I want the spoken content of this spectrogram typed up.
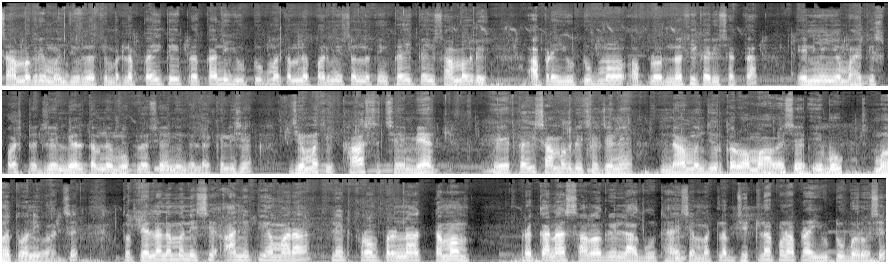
સામગ્રી મંજૂર નથી. મતલબ કઈ કઈ પ્રકારની યુટ્યુબમાં તમને પરમિશન નથી, કઈ કઈ સામગ્રી આપણે યુટ્યુબમાં અપલોડ નથી કરી શકતા, એની અહીંયા માહિતી સ્પષ્ટ જે મેલ તમને મોકલ્યો છે, એની અંદર લખેલી છે. જેમાંથી ખાસ છે મેન એ કઈ સામગ્રી છે જેને નામંજૂર કરવામાં આવે છે, એ બહુ મહત્ત્વની વાત છે. તો પહેલા નંબરની છે, આ નીતિ અમારા પ્લેટફોર્મ પરના તમામ પ્રકારના સામગ્રી લાગુ થાય છે. મતલબ જેટલા પણ આપણા યુટ્યુબરો છે,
